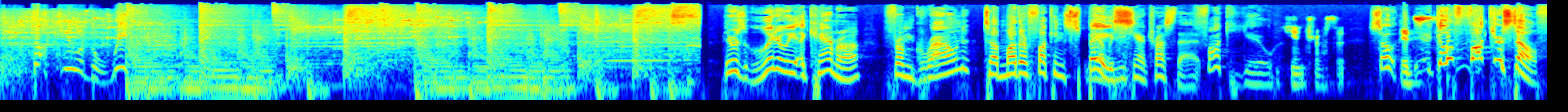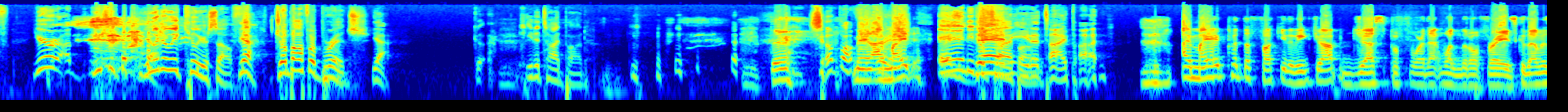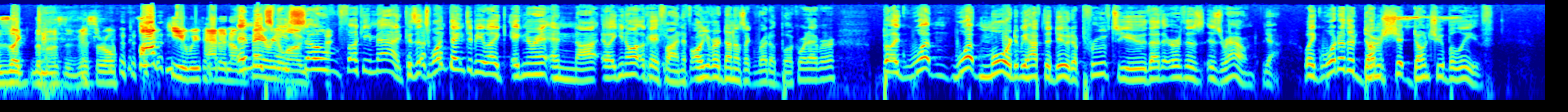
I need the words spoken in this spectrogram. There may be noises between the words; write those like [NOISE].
Fuck you of the week. There was literally a camera from ground to motherfucking space. Yeah, but you can't trust that. Fuck you. You can't trust it. So It's- go fuck yourself. You're uh, you should [LAUGHS] literally kill yourself. Yeah. Jump off a bridge. Yeah. Go, eat a Tide Pod. There, [LAUGHS] Jump off Man, the I might- and, And eat a then Tide Pod. eat a Tide Pod. I might put the "fuck you" the week drop just before that one little phrase because that was like the most visceral [LAUGHS] "fuck you" we've had in a It makes very me long so time. fucking mad because it's one thing to be like ignorant and not like you know what? Okay, fine. If all you've ever done is like read a book or whatever, but like what what more do we have to do to prove to you that the Earth is, is round? Yeah. Like what other dumb There's- shit don't you believe?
